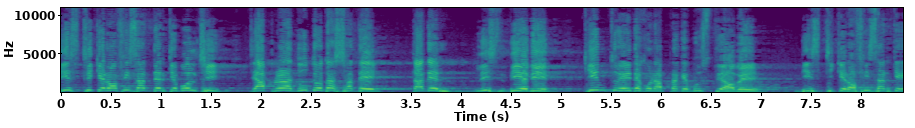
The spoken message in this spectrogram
ডিস্ট্রিক্টের অফিসারদেরকে বলছি যে আপনারা দ্রুততার সাথে তাদের লিস্ট দিয়ে দিন। কিন্তু এই দেখুন আপনাকে বুঝতে হবে, ডিস্ট্রিক্টের অফিসারকে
